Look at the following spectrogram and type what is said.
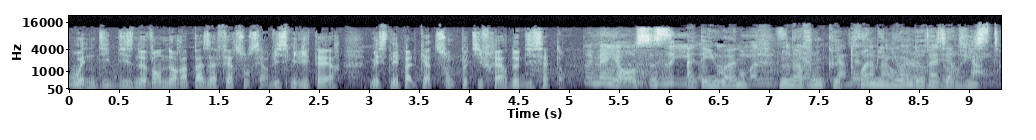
Wendy, 19 ans, n'aura pas à faire son service militaire, mais ce n'est pas le cas de son petit frère de 17 ans. À Taïwan, nous n'avons que 3 millions de réservistes.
